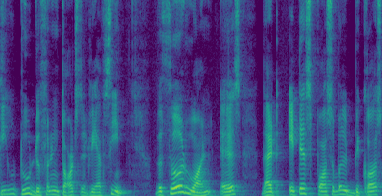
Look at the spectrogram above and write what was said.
two different thoughts that we have seen. The third one is that it is possible because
